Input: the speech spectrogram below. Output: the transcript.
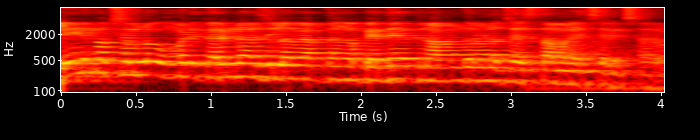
లేని పక్షంలో ఉమ్మడి కరీంనగర్ జిల్లా వ్యాప్తంగా పెద్ద ఎత్తున ఆందోళన చేస్తామని హెచ్చరించారు.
